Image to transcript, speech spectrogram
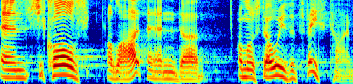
And she calls a lot, and uh, almost always it's FaceTime.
